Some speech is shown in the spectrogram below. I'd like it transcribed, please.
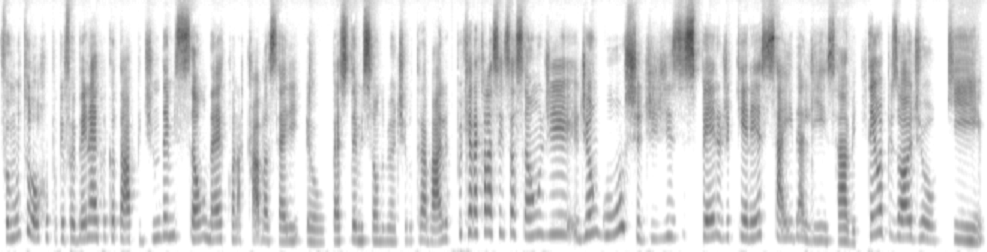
foi muito louco, porque foi bem na época que eu tava pedindo demissão, né? Quando acaba a série, eu peço demissão do meu antigo trabalho, porque era aquela sensação de, de angústia, de desespero, de querer sair dali, sabe? Tem um episódio que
